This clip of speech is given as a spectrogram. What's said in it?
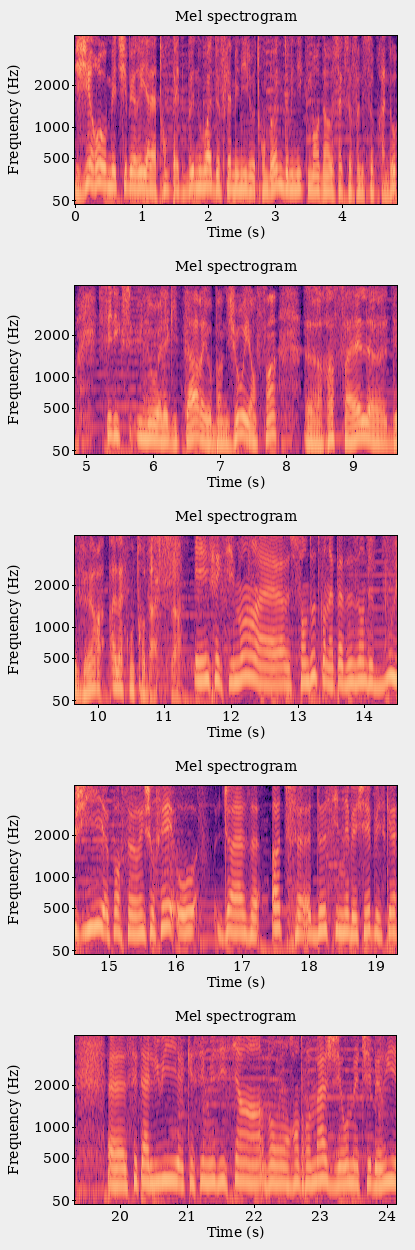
Jérôme Etcheberry à la trompette, Benoît de Flaménil au trombone, Dominique Mandin au saxophone soprano, Félix Huneau à la guitare et au banjo, et enfin euh, Raphaël euh, Dever à la contrebasse. Et effectivement, euh, sans doute qu'on n'a pas besoin de bougies pour se réchauffer au jazz hot de Sidney Bechet, puisque c'est à lui que ces musiciens vont rendre hommage. Jérôme Etcheberry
